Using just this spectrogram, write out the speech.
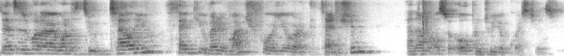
That is what I wanted to tell you. Thank you very much for your attention. And I'm also open to your questions.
